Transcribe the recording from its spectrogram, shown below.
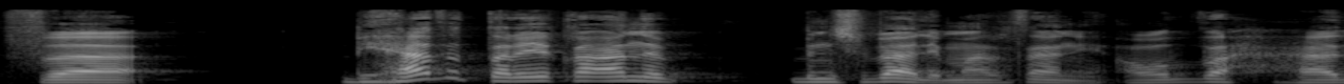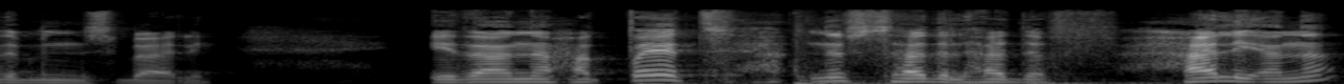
فبهذه الطريقة أنا بالنسبة لي مرة ثانية أوضح هذا بالنسبة لي. إذا أنا حطيت نفس هذا الهدف حالي أنا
